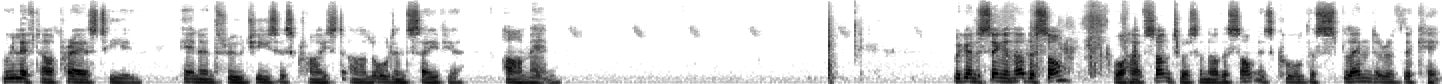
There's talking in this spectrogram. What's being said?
We lift our prayers to you in and through Jesus Christ, our Lord and Saviour. Amen. We're going to sing another song, or have sung to us another song. It's called The Splendour of the King.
